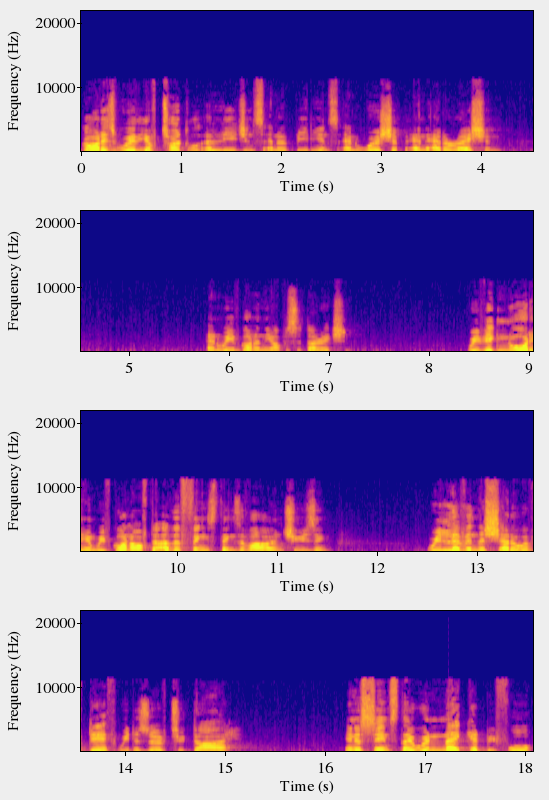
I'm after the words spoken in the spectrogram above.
God is worthy of total allegiance and obedience and worship and adoration. And we've gone in the opposite direction. We've ignored Him. We've gone after other things, things of our own choosing. We live in the shadow of death. We deserve to die. In a sense, they were naked before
